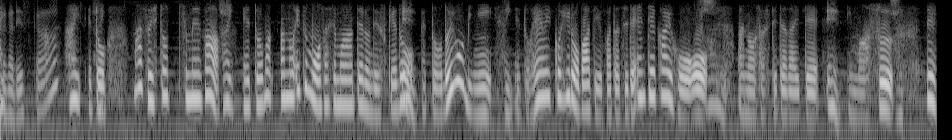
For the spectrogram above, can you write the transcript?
い、かがですか？はい。えっと、まず一つ目が、はい、えっとまあのいつもさせてもらってるんですけど、ええ。えっと土曜日に、はい、えっと平和子広場という形で園庭開放を、はい、あのさせていただいています。はいで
